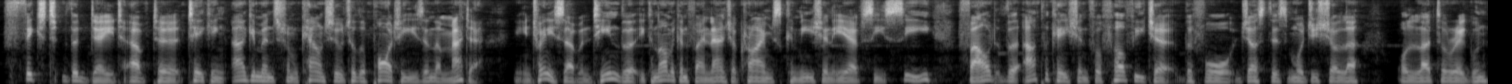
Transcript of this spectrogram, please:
fixed the date after taking arguments from counsel to the parties in the matter. In 2017, the Economic and Financial Crimes Commission EFCC filed the application for forfeiture before Justice Mojisola Olatoregun.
